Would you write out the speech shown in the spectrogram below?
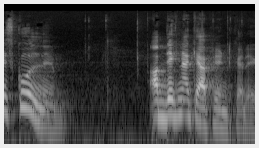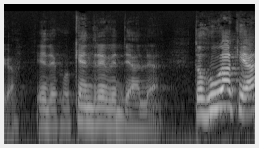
स्कूल नेम अब देखना क्या प्रिंट करेगा। ये देखो, केंद्रीय विद्यालय। तो हुआ क्या?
